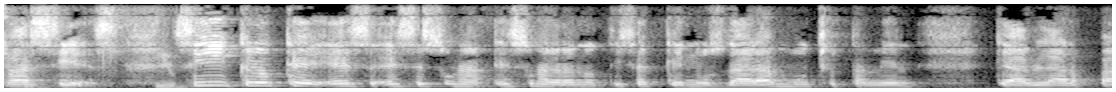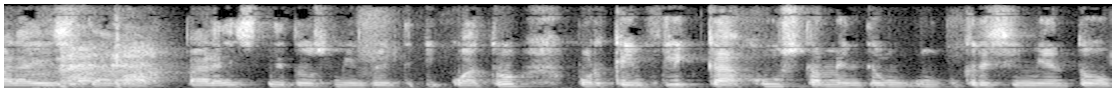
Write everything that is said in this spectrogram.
Así es. Sí, creo que es, esa es una, es una gran noticia que nos dará mucho también que hablar para, esta, para este 2024, porque implica justamente un, crecimiento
